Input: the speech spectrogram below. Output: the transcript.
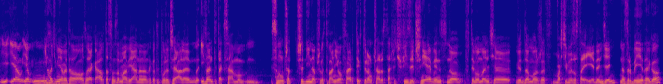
ja, ja, nie chodzi mi nawet o, o to, jak auta są zamawiane na tego typu rzeczy, ale no, eventy tak samo. Są na przykład trzy dni na przygotowanie oferty, którą trzeba dostarczyć fizycznie, więc no, w tym momencie wiadomo, że właściwie zostaje jeden dzień na zrobienie tego.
